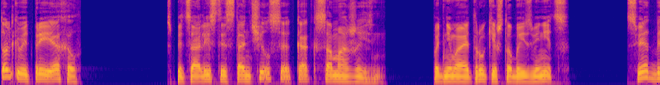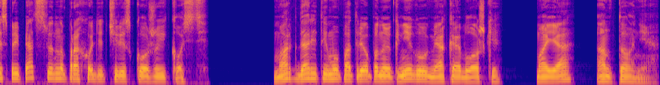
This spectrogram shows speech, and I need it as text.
Только ведь приехал». Специалист истончился, как сама жизнь. Поднимает руки, чтобы извиниться. Свет беспрепятственно проходит через кожу и кость. Марк дарит ему потрепанную книгу в мягкой обложке. «Моя Антония».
